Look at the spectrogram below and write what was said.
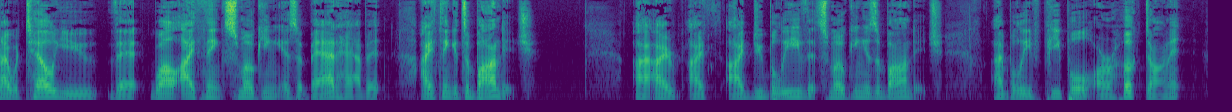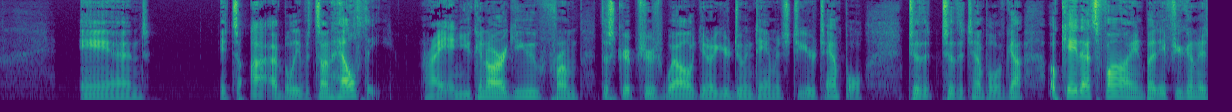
I would tell you that while I think smoking is a bad habit, I think it's a bondage. I, I, I, I do believe that smoking is a bondage. I believe people are hooked on it, and it's I believe it's unhealthy right? And you can argue from the scriptures, well, you know, you're doing damage to your temple, to the to the temple of God. Okay, that's fine, but if you're gonna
